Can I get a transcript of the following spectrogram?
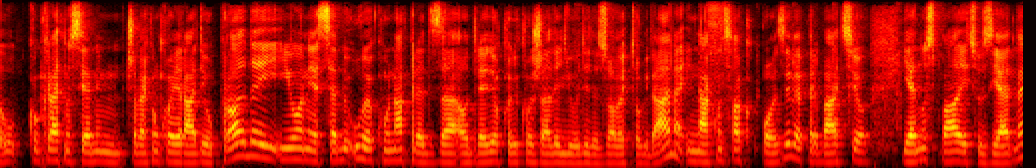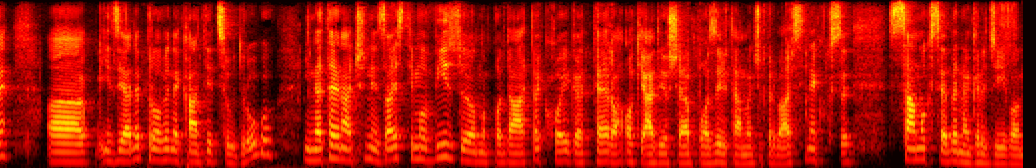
uh, konkretno s jednim čovekom koji je radio u prodaji i on je sebi uvek unapred za odredio koliko želi ljudi da zove tog dana i nakon svakog poziva je prebacio jednu spajalicu iz jedne, uh, iz jedne provene kantice u drugu i na taj način je zaista imao vizualno podatak koji ga tero, ok, ajde još jedan poziv tamo ću prebaciti, nekog se samog sebe nagrađivao,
